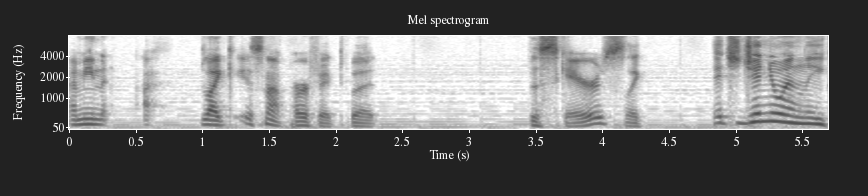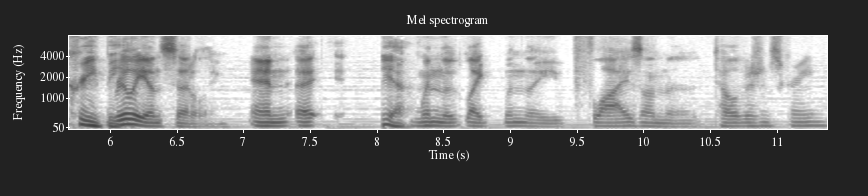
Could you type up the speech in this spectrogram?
I mean, I, like it's not perfect, but the scares like It's genuinely creepy. really unsettling and uh, Yeah. when the like when the flies on the television screen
